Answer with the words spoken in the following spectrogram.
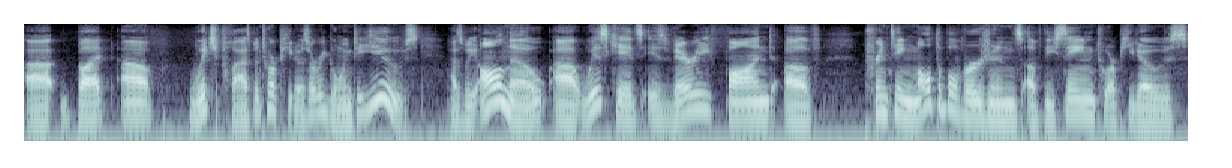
uh, but uh, which plasma torpedoes are we going to use? As we all know, uh, WizKids is very fond of printing multiple versions of the same torpedoes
